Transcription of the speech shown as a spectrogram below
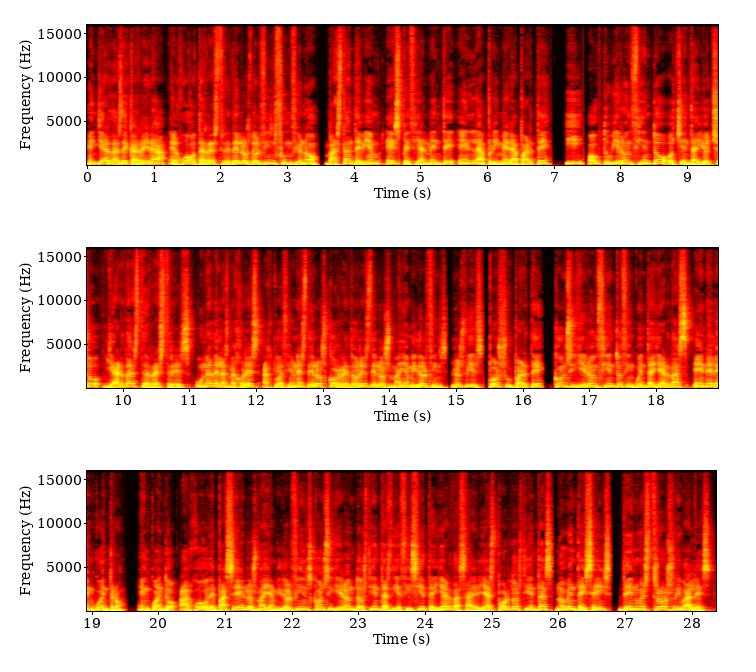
en yardas de carrera, el juego terrestre de los Dolphins funcionó bastante bien, especialmente en la primera parte, y obtuvieron 188 yardas terrestres, una de las mejores actuaciones de los corredores de los Miami Dolphins. Los Bills, por su parte, consiguieron 150 yardas en el encuentro. En cuanto al juego de pase, los Miami Dolphins consiguieron 217 yardas aéreas por 296 de nuestros rivales.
